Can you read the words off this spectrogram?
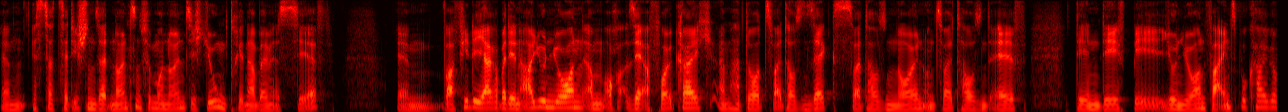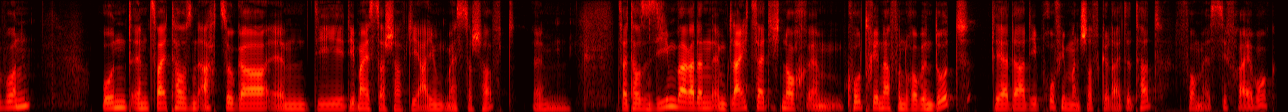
Ähm, ist tatsächlich schon seit 1995 Jugendtrainer beim SCF ähm, war viele Jahre bei den A-Junioren, ähm, auch sehr erfolgreich, ähm, hat dort 2006, 2009 und 2011 den DFB-Junioren-Vereinspokal gewonnen und 2008 sogar ähm, die, die Meisterschaft, die A-Jugendmeisterschaft. 2007 ähm, war er dann ähm, gleichzeitig noch Co-Trainer von Robin Dutt, der da die Profimannschaft geleitet hat vom SC Freiburg.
